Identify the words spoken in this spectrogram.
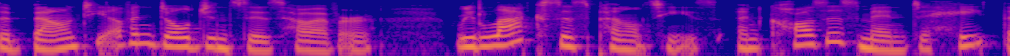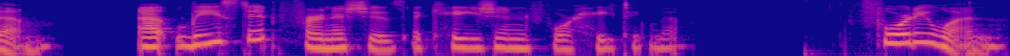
the bounty of indulgences, however, relaxes penalties and causes men to hate them. At least it furnishes occasion for hating them. 41.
